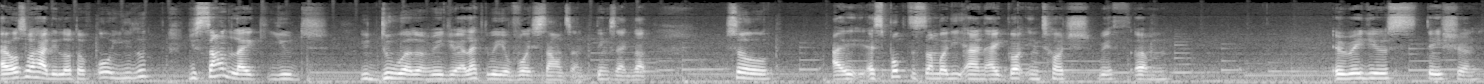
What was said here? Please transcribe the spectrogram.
i also had a lot of oh you look you sound like you'd you do well on radio. I like the way your voice sounds and things like that. So I, I spoke to somebody and I got in touch with um, a radio station,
